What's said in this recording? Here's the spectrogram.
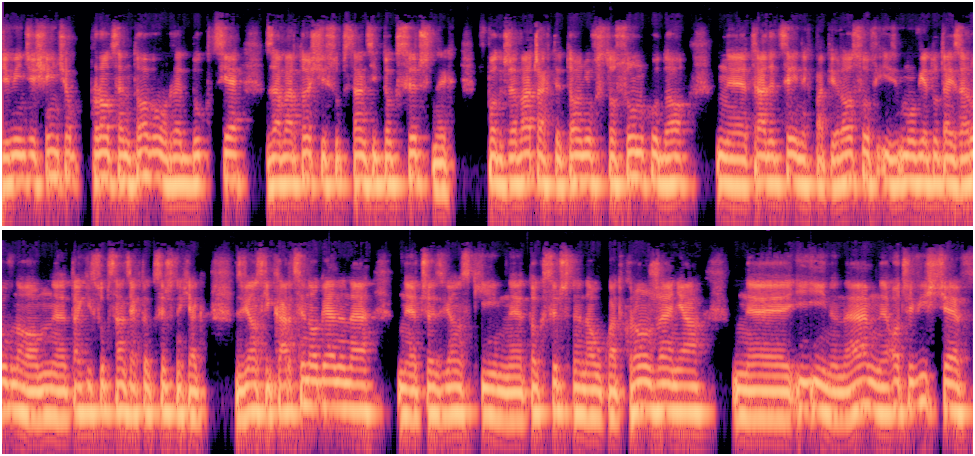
90% redukcję zawartości substancji toksycznych w podgrzewaczach tytoniu w stosunku do tradycyjnych papierosów i mówię tutaj zarówno o takich substancjach toksycznych jak związki karcynogenne, czy związki toksyczne na układ krążenia i inne. Oczywiście w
